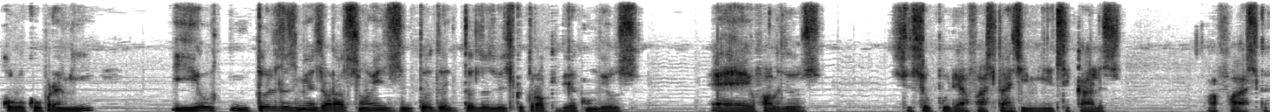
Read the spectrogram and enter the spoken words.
colocou para mim e eu, em todas as minhas orações, em, toda, em todas as vezes que eu troco ideia com Deus, é, eu falo, Deus, se o Senhor puder afastar de mim esse cálice, afasta.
